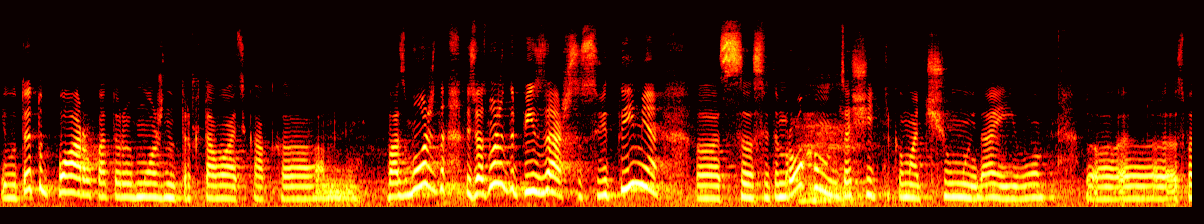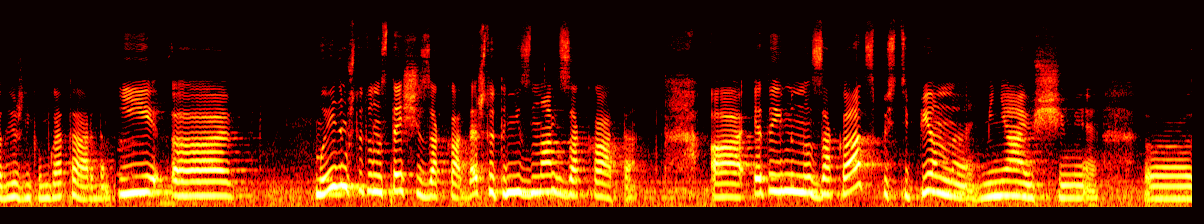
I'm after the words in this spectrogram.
И вот эту пару, которую можно трактовать как Возможно, то есть, возможно, это пейзаж со святыми, э, с святым Рохом, защитником от чумы, да, и его э, сподвижником Готардом. И э, мы видим, что это настоящий закат, да, что это не знак заката, а это именно закат с постепенно меняющими э,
